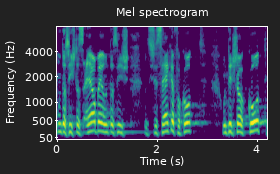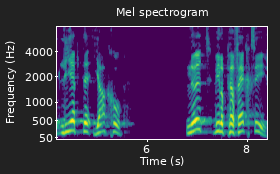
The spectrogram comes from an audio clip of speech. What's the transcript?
Und das ist das Erbe und das ist, das ist das Segen von Gott. Und dann steht, Gott liebte Jakob. Nicht, weil er perfekt war,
